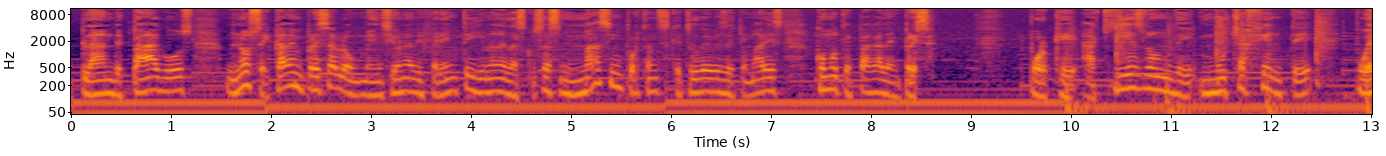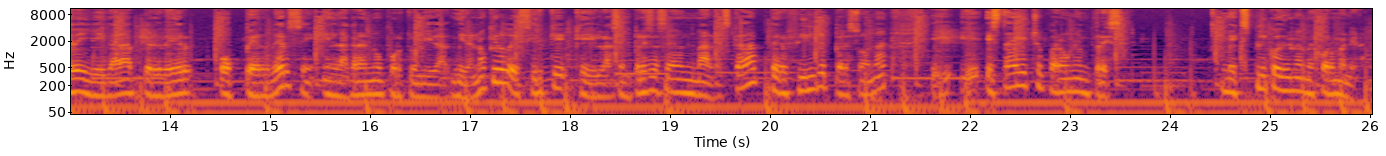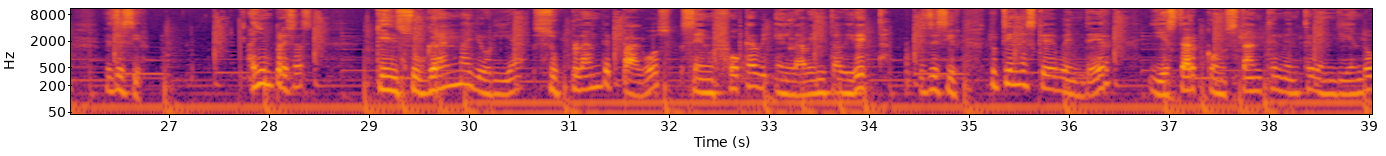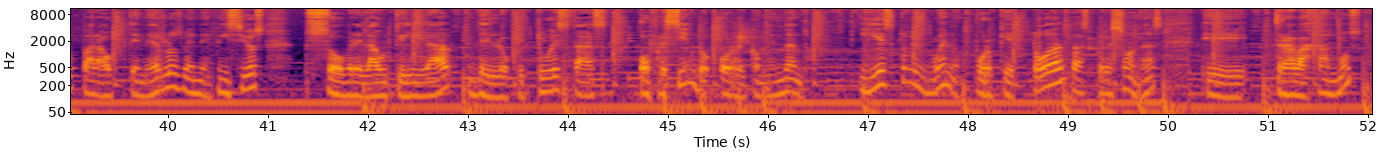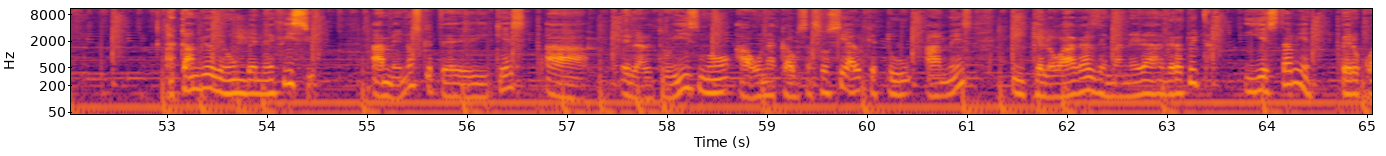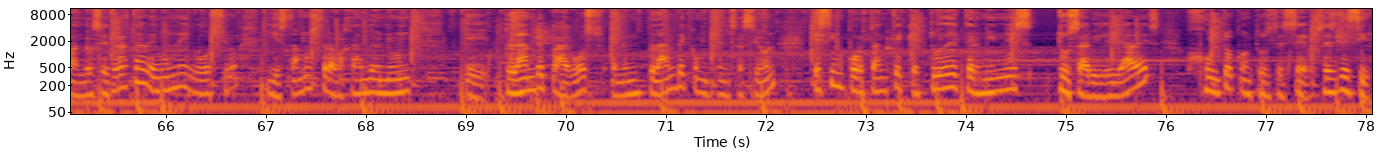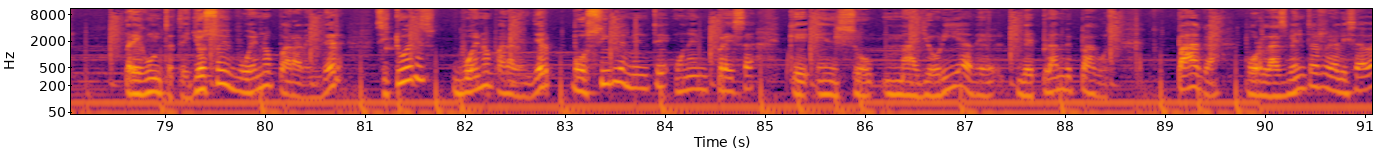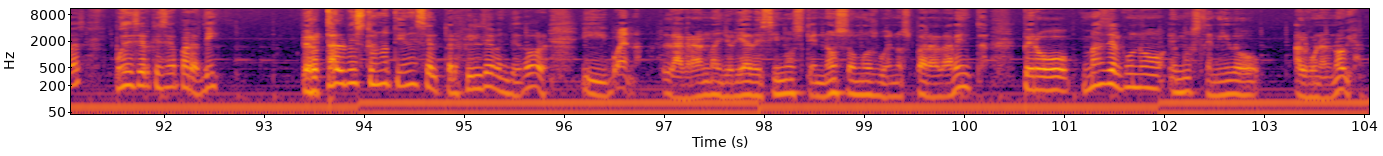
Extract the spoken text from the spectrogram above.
plan de pagos, no sé, cada empresa lo menciona diferente y una de las cosas más importantes que tú debes de tomar es cómo te paga la empresa. Porque aquí es donde mucha gente puede llegar a perder o perderse en la gran oportunidad. Mira, no quiero decir que, las empresas sean malas. Cada perfil de persona eh, eh, está hecho para una empresa. Me explico de una mejor manera. Es decir, hay empresas que en su gran mayoría su plan de pagos se enfoca en la venta directa. Es decir, tú tienes que vender y estar constantemente vendiendo para obtener los beneficios sobre la utilidad de lo que tú estás ofreciendo o recomendando. Y esto es bueno porque todas las personas eh, trabajamos a cambio de un beneficio, a menos que te dediques a el altruismo, a una causa social que tú ames y que lo hagas de manera gratuita. Y está bien, pero cuando se trata de un negocio y estamos trabajando en un eh, plan de pagos, en un plan de compensación, es importante que tú determines tus habilidades junto con tus deseos. Es decir, pregúntate, ¿yo soy bueno para vender? Si tú eres bueno para vender, posiblemente una empresa que en su mayoría de, de plan de pagos paga por las ventas realizadas, puede ser que sea para ti. Pero tal vez tú no tienes el perfil de vendedor. Y bueno, la gran mayoría decimos que no somos buenos para la venta. Pero más de alguno hemos tenido alguna novia.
